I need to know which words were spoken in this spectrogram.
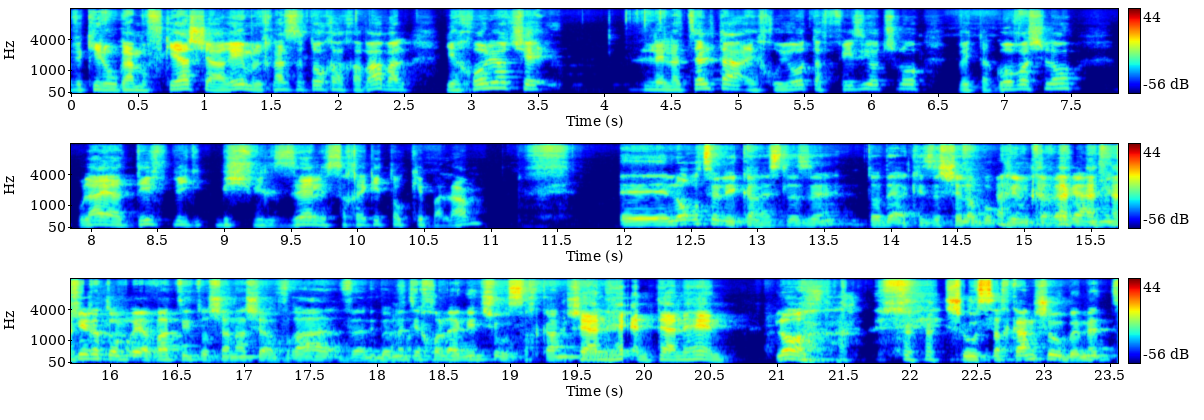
וכאילו הוא גם מפקיע שערים, הוא נכנס לתוך הרחבה, אבל יכול להיות שלנצל את האיכויות הפיזיות שלו ואת הגובה שלו, אולי עדיף בשביל זה לשחק איתו כבלם? אה, לא רוצה להיכנס לזה, אתה יודע, כי זה של הבוגרים כרגע. אני מכיר את עמרי, עבדתי איתו שנה שעברה, ואני באמת יכול להגיד שהוא שחקן ש... תהנהן, תהנהן. לא, שהוא שחקן שהוא באמת,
